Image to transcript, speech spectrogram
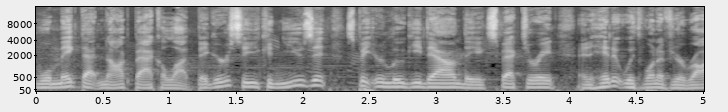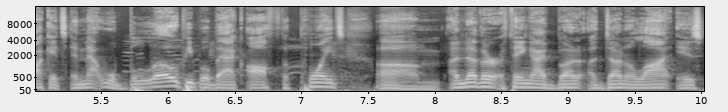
will make that knockback a lot bigger. So you can use it, spit your loogie down, the expectorate, and hit it with one of your rockets, and that will blow people back off the point. Um, another thing I've done a lot is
